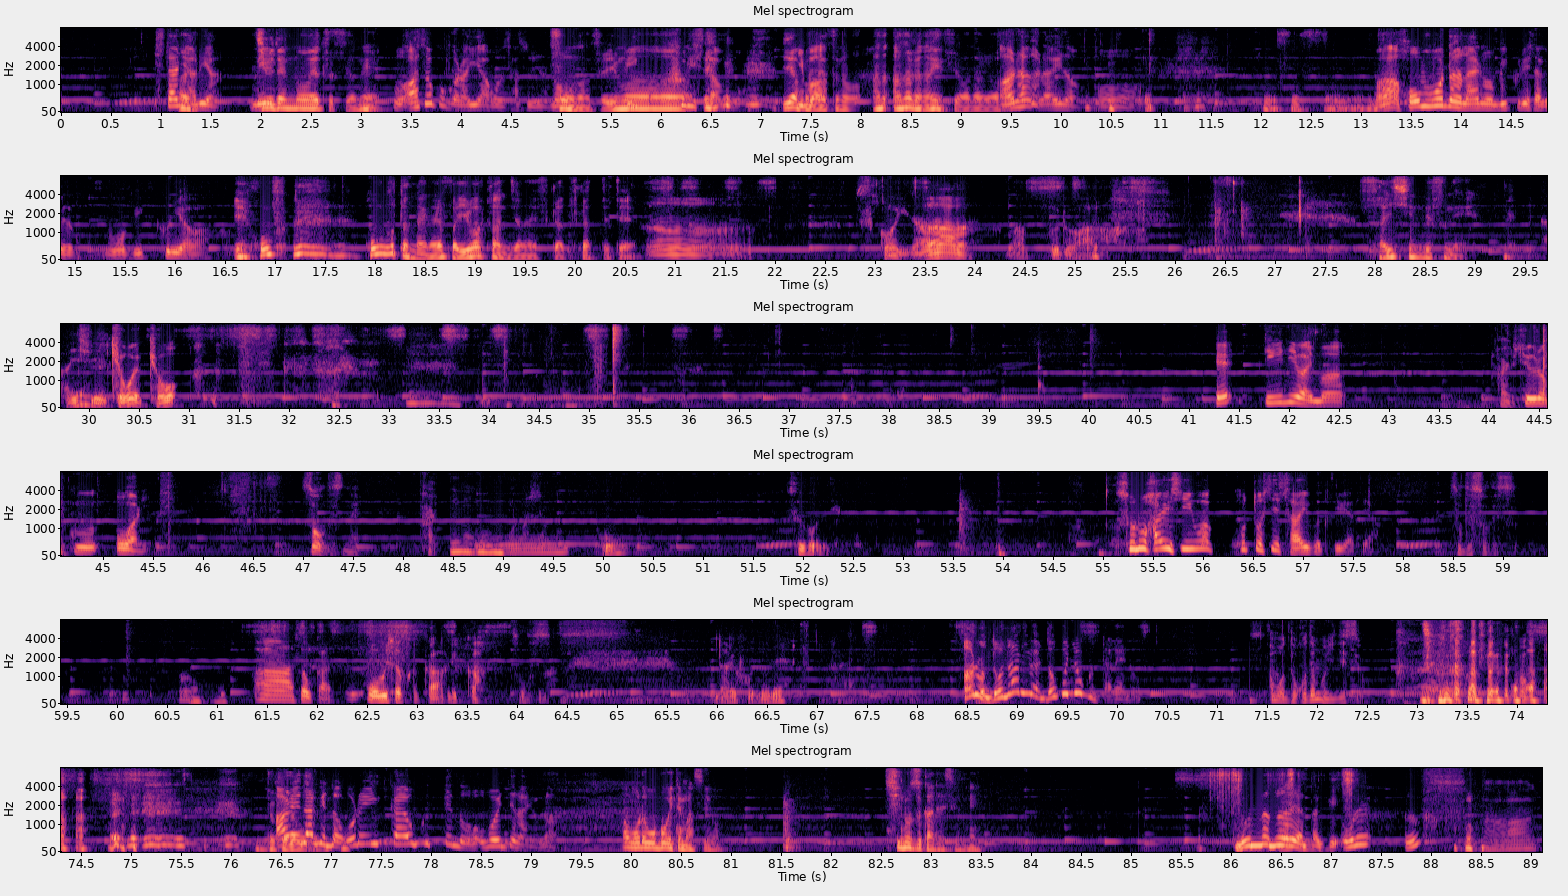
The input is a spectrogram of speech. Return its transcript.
下にあるやん、充電のやつですよね。もうあそこからイヤホンさすんやの。そうなんですよ。びっ今く、りしたもん。イヤホンのやつの穴穴がないんですよ、穴が。穴がないの。うんそうそうそう。まあ、ホームボタンないのもびっくりしたけど、もうびっくりやわ。え、ホーム、ホームボタンないのはやっぱ違和感じゃないですか、使ってて。うん。すごいなアップルは。最新ですね。配信、今日よ、今日。え、TD は今、はい。収録終わり？そうですね。はい。うんもう終わりました。すごいね。その配信は今年最後っていうやつや。そうです、そうです。ああ、そうか。大晦日か、あれか。そう。そうなるほどね。あの、怒鳴りはどこに送ったらいいの？あ、もうどこでもいいですよ。あれだけど、俺一回送ってんの覚えてないよな。あ俺覚えてますよ。篠塚ですよね。どんな怒鳴りやったっけ？俺、なん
